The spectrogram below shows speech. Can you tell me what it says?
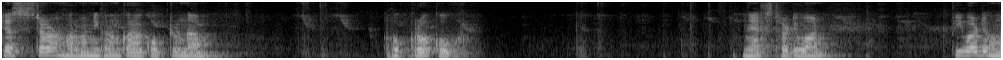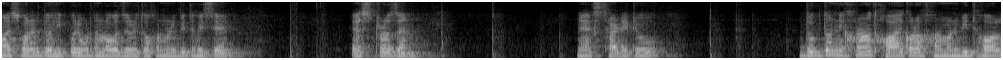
টেষ্টাৰন হৰমন নিঃসৰণ কৰা কোষটোৰ নাম শুক্ৰ কোষ। নেক্সট থাৰ্টি ওৱান পিবাৰ্টি সময় ছোৱালীৰ দৈহিক পৰিৱৰ্তনৰ লগত জড়িত হৰমনবিধ হৈছে এষ্ট্ৰজেন নেক্সট থাৰ্টি টু দুগ্ধ নিঃসৰণত সহায় কৰা হৰমনবিধ হ'ল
